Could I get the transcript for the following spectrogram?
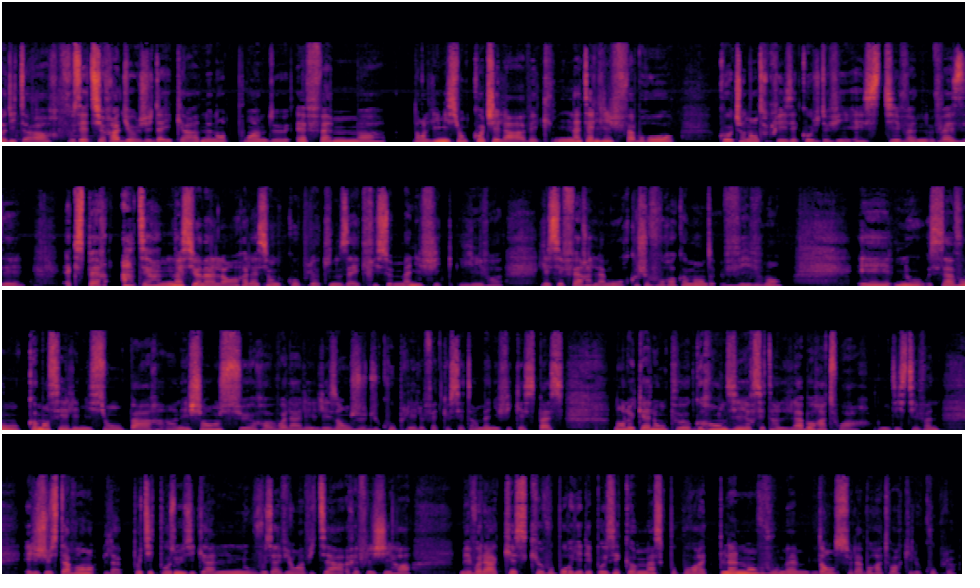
Auditeurs, vous êtes sur Radio Judaïka 90.2 FM dans l'émission Coachella avec Nathalie Fabreau, coach en entreprise et coach de vie, et Steven Vazé, expert international en relations de couple, qui nous a écrit ce magnifique livre Laissez faire l'amour que je vous recommande vivement. Et nous avons commencé l'émission par un échange sur euh, voilà les, enjeux du couple et le fait que c'est un magnifique espace dans lequel on peut grandir. C'est un laboratoire, comme dit Steven. Et juste avant la petite pause musicale, nous vous avions invité à réfléchir à mais voilà, qu'est-ce que vous pourriez déposer comme masque pour pouvoir être pleinement vous-même dans ce laboratoire qui est le couple?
